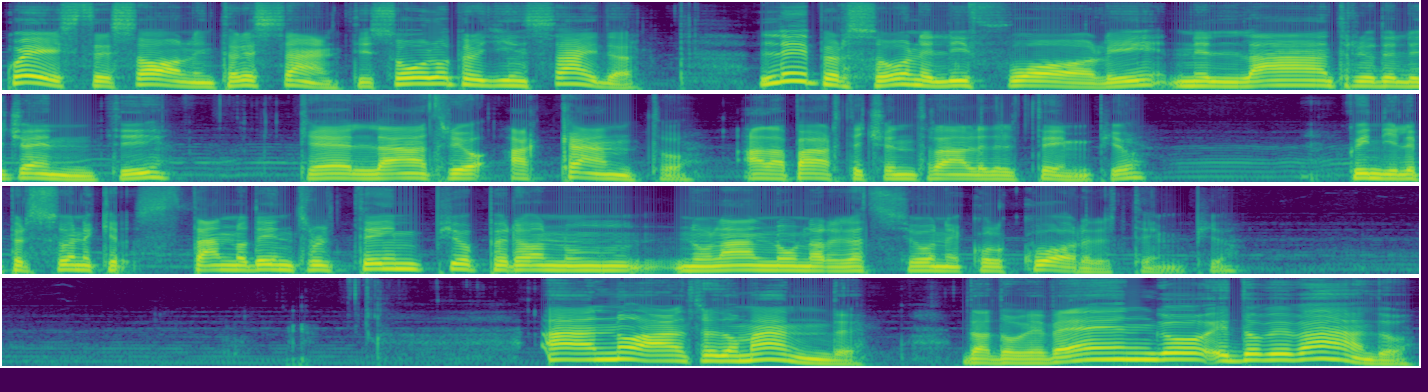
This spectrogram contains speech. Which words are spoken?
Queste sono interessanti solo per gli insider. Le persone lì fuori, nell'atrio delle genti, che è l'atrio accanto alla parte centrale del Tempio, quindi le persone che stanno dentro il Tempio però non, non hanno una relazione col cuore del Tempio. Hanno altre domande. Da dove vengo e dove vado?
